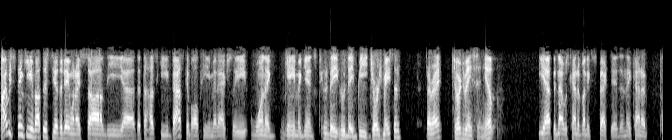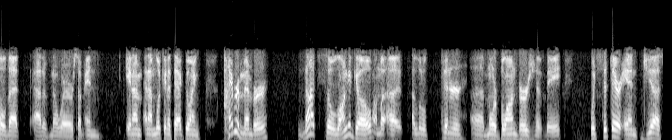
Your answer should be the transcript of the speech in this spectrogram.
I was thinking about this the other day when I saw the uh, that the Husky basketball team had actually won a game against who they who they beat George Mason. Is that right? George Mason. Yep. Yep, and that was kind of unexpected, and they kind of pulled that out of nowhere or something. And and I'm and I'm looking at that going, I remember not so long ago, I'm a, a, a little thinner, uh, more blonde version of me, would sit there and just,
